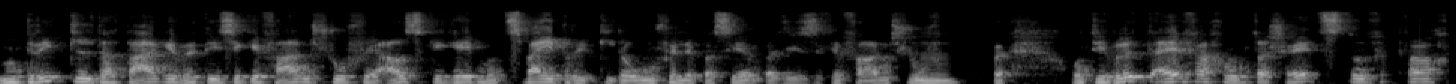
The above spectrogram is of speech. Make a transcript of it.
ein Drittel der Tage wird diese Gefahrenstufe ausgegeben und zwei Drittel der Unfälle passieren bei dieser Gefahrenstufe. Mhm. Und die wird einfach unterschätzt und auch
